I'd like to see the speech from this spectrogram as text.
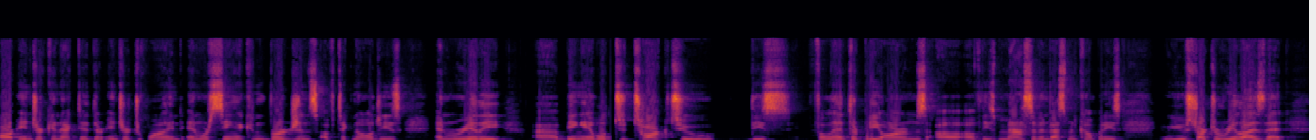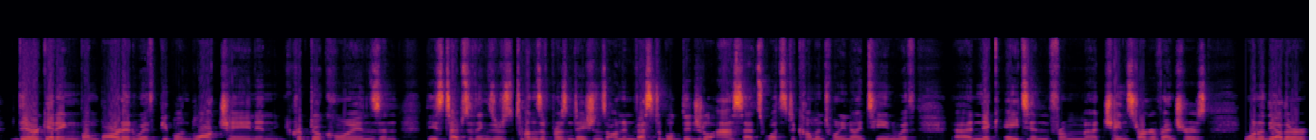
are interconnected, they're intertwined, and we're seeing a convergence of technologies and really uh, being able to talk to these philanthropy arms of, of these massive investment companies, you start to realize that they're getting bombarded with people in blockchain and crypto coins and these types of things. There's tons of presentations on investable digital assets, what's to come in 2019 with uh, Nick Ayton from uh, Chainstarter Ventures. One of the other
